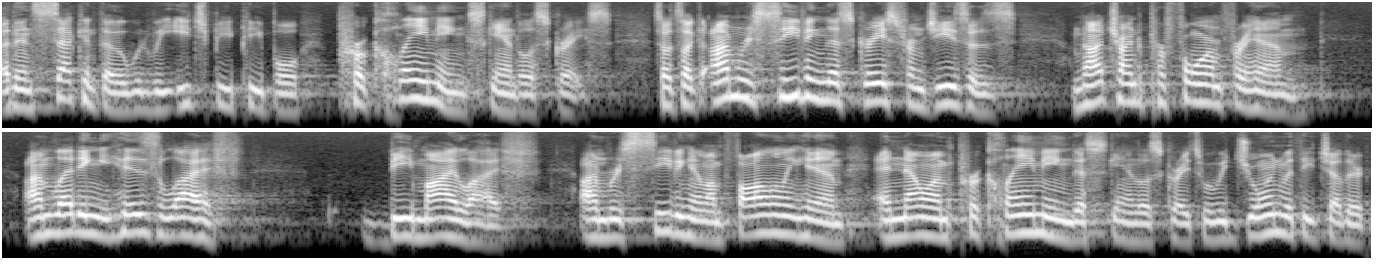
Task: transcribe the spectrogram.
And then, second, though, would we each be people proclaiming scandalous grace? So it's like, I'm receiving this grace from Jesus. I'm not trying to perform for him. I'm letting his life be my life. I'm receiving him, I'm following him, and now I'm proclaiming this scandalous grace. Where we join with each other,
